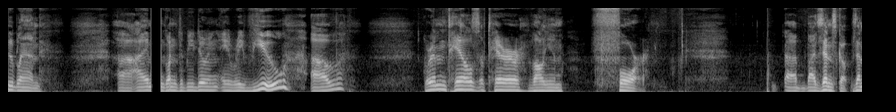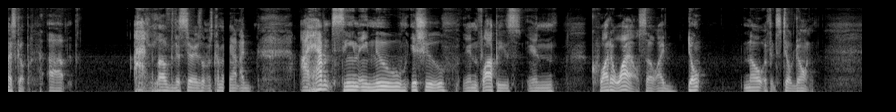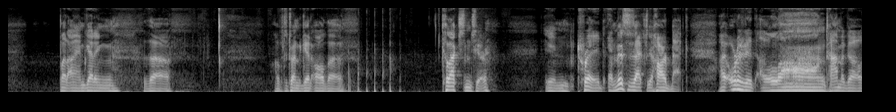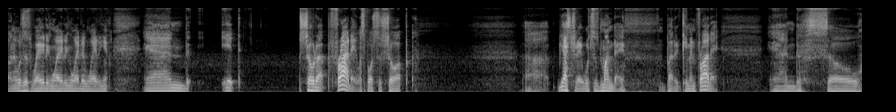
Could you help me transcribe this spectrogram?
YouTube land. Uh, I'm going to be doing a review of Grimm Tales of Terror Volume 4 uh, by Zenscope. Zenescope. Uh, I loved this series when it was coming out. I I haven't seen a new issue in floppies in quite a while, so I don't know if it's still going. But I am getting the. Hopefully, trying to get all the collections here in trade, and this is actually a hardback. I ordered it a long time ago, and it was just waiting, waiting, waiting, waiting, and it showed up Friday. It was supposed to show up uh, yesterday, which was Monday, but it came in Friday. And so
